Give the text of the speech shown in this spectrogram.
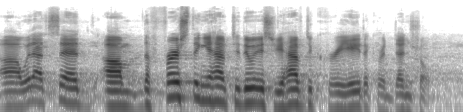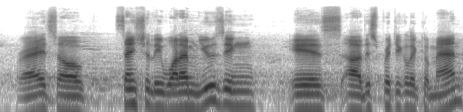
uh, with that said, um, the first thing you have to do is you have to create a credential, right? So essentially what I'm using is uh, this particular command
